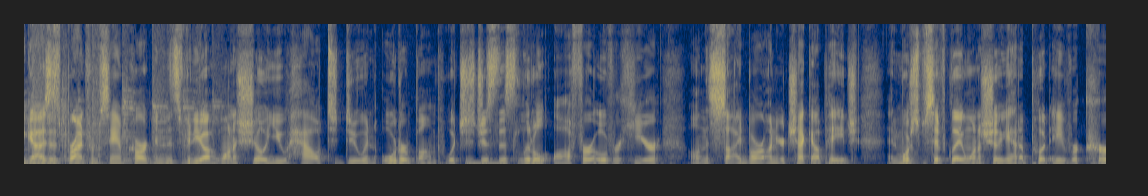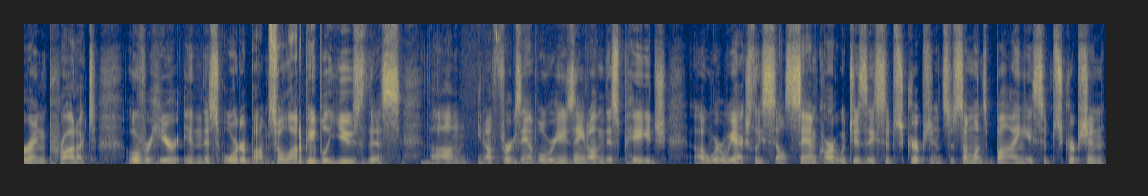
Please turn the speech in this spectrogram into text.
guys, it's Brian from Samcart, and in this video I want to show you how to do an order bump, which is just this little offer over here on the sidebar on your checkout page. And more specifically, I want to show you how to put a recurring product over here in this order bump. So a lot of people use this, um, you know, for example, we're using it on this page uh, where we actually sell Samcart, which is a subscription. So someone's buying a subscription,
